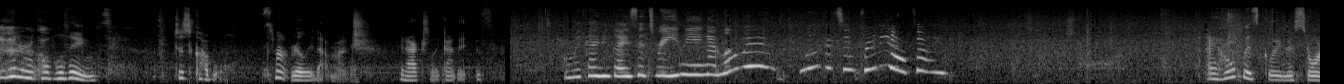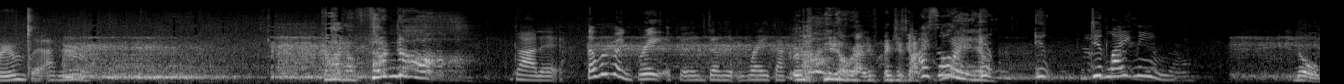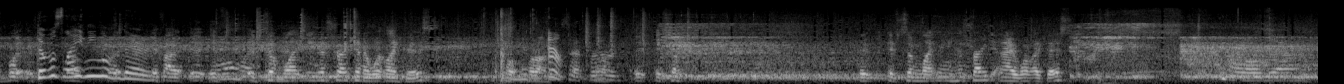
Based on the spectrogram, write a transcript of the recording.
I got her a couple things. Just a couple. It's not really that much. It actually kind of is. Oh my god, you guys, it's raining. I love it. Look, it's so pretty outside. I hope it's going to storm, but I don't know. God of thunder! Got it. That would have been great if it had done it right back there. you know, right? If I just got I saw it. it. It did lightning. No, but there was lightning over there. If I if, if, if some lightning had struck and I went like this, hold, hold on. Ow. Hold on. If, if, some, if, if some lightning had struck and I went like this. Oh yeah.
